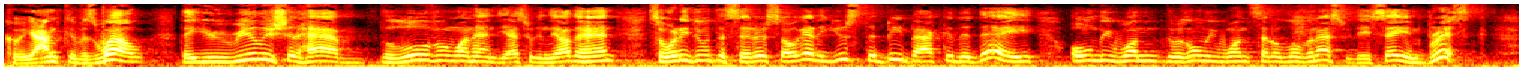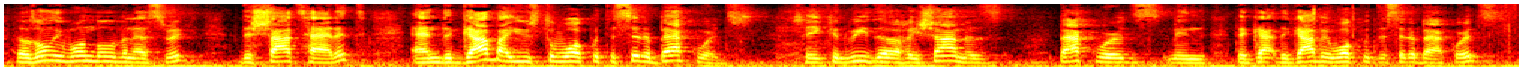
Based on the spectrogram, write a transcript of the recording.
Koyankiv as well, that you really should have the lulav in one hand, esrog in the other hand. So what do you do with the siddur? So again, it used to be back in the day, only one, there was only one set of lulav and esrog. They say in Brisk, there was only one lulav and esrog. The shots had it, and the gabbai used to walk with the siddur backwards. so he can read the Hishanas backwards. I mean, the, the Gabi walked with the siddur backwards.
